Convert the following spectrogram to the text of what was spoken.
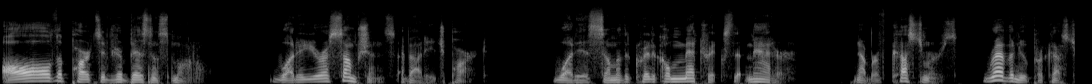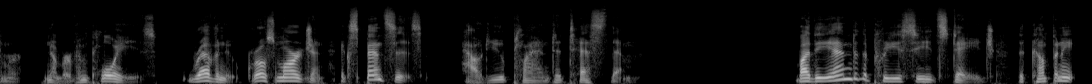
all the parts of your business model. What are your assumptions about each part? What is some of the critical metrics that matter? Number of customers, revenue per customer, number of employees, revenue, gross margin, expenses. How do you plan to test them? By the end of the pre seed stage, the company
